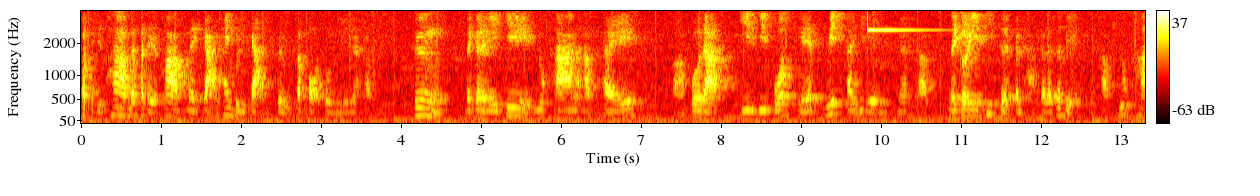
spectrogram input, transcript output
ประสิทธิภาพและศักยภาพในการให้บริการ Service Support ตรงนี้นะครับ ซึ่งในกรณีที่ลูกค้านะครับใช้อ่า Product EDB Postgres with IBM นะครับในกรณีที่เกิดปัญหากับ Database นะครับลูกค้า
